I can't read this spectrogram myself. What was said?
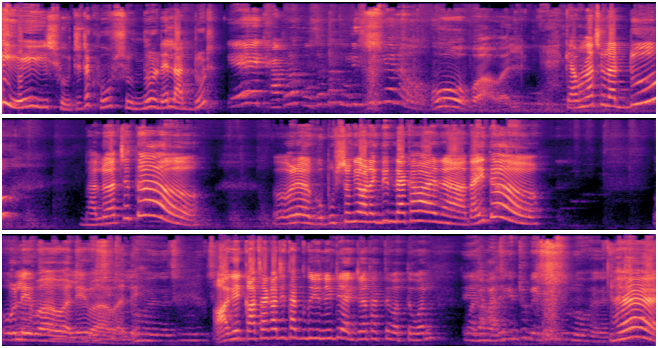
এই এই সোজাটা খুব সুন্দর রে লাড্ডুর। ও বাবা কেমন আছো লাড্ডু? ভালো আছো তো? ওরে গপুর সঙ্গে অনেকদিন দেখা হয় না তাই তো? ওলে বাবা লে বাবা লে। আগে কাছাকাছি থাকতো দুজনে একটু এক জায়গায় থাকতে পারতো বল? হয়ে হ্যাঁ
